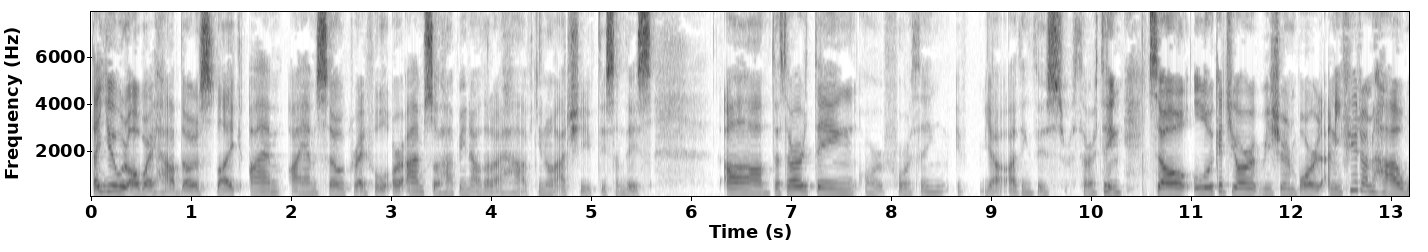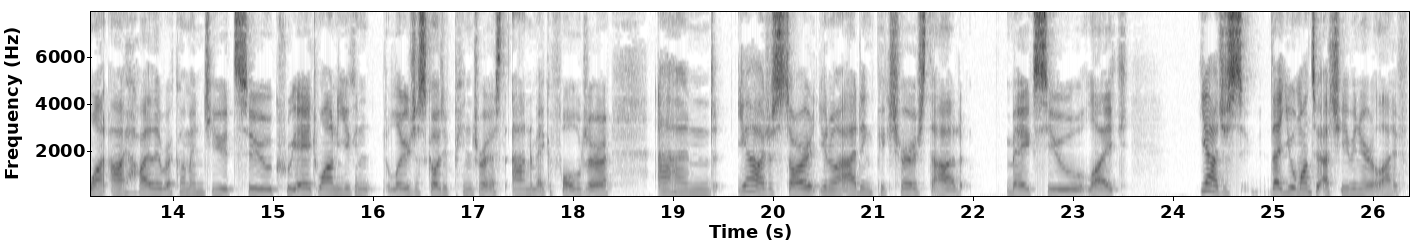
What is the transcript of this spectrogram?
that you would always have those. Like I'm I am so grateful or I'm so happy now that I have, you know, achieved this and this. Um, the third thing or fourth thing, if yeah, I think this third thing. So look at your vision board, and if you don't have one, I highly recommend you to create one. You can literally just go to Pinterest and make a folder and yeah just start you know adding pictures that makes you like yeah just that you want to achieve in your life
